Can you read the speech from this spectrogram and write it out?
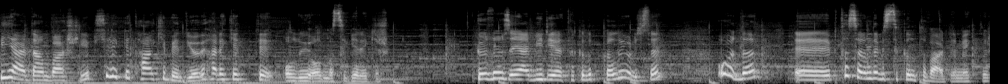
bir yerden başlayıp sürekli takip ediyor ve hareketli oluyor olması gerekir. Gözünüz eğer bir yere takılıp kalıyor ise orada e, tasarımda bir sıkıntı var demektir.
